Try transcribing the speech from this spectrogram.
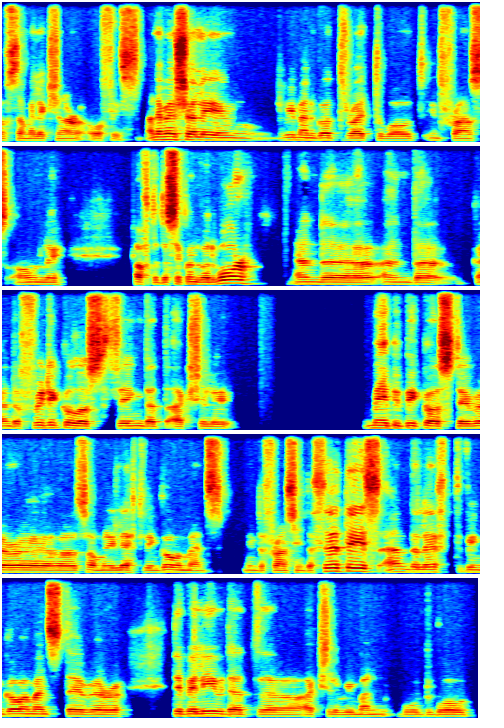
of some election office. And eventually, um, women got right to vote in France only after the Second World War. And uh, and uh, kind of ridiculous thing that actually maybe because there were uh, so many left-wing governments in the France in the 30s, and the left-wing governments they were they believed that uh, actually women would vote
